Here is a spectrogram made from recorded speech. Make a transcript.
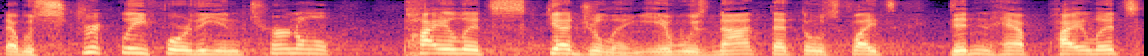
That was strictly for the internal pilot scheduling. It was not that those flights didn't have pilots.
